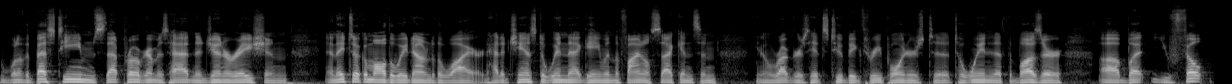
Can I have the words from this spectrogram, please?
one of the best teams that program has had in a generation, and they took them all the way down to the wire and had a chance to win that game in the final seconds and you know, Rutgers hits two big three pointers to, to win at the buzzer. Uh, but you felt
